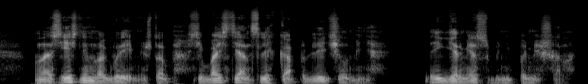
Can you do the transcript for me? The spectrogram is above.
— У нас есть немного времени, чтобы Себастьян слегка подлечил меня. — да и Гермесу бы не помешало.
